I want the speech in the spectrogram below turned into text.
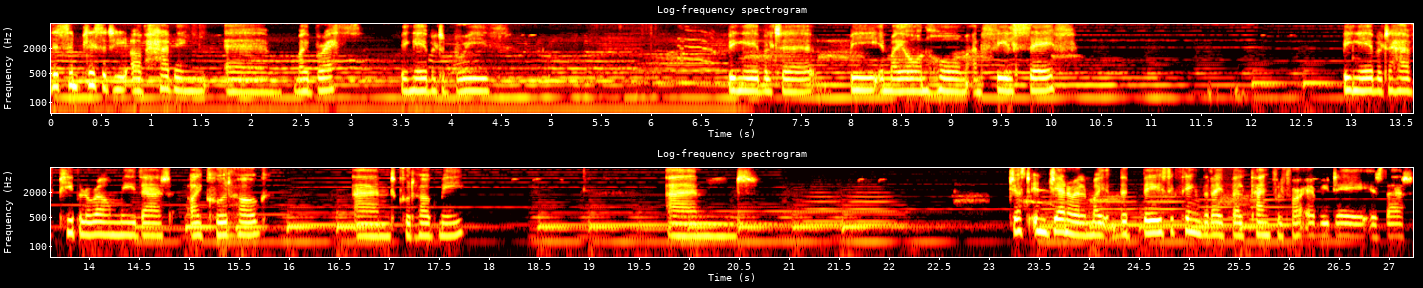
The simplicity of having um, my breath, being able to breathe, being able to be in my own home and feel safe, being able to have people around me that I could hug and could hug me and just in general my the basic thing that I felt thankful for every day is that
